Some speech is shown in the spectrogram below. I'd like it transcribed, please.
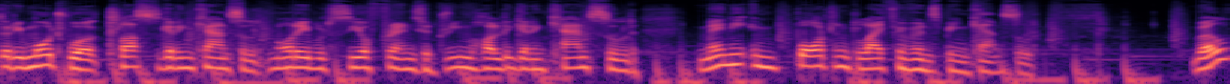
The remote work, classes getting cancelled, not able to see your friends, your dream holiday getting cancelled, many important life events being cancelled. Well,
